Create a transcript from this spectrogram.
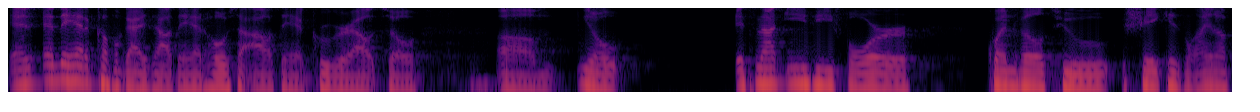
and and they had a couple guys out. They had Hossa out. They had Kruger out. So, um, you know, it's not easy for Quenneville to shake his lineup,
